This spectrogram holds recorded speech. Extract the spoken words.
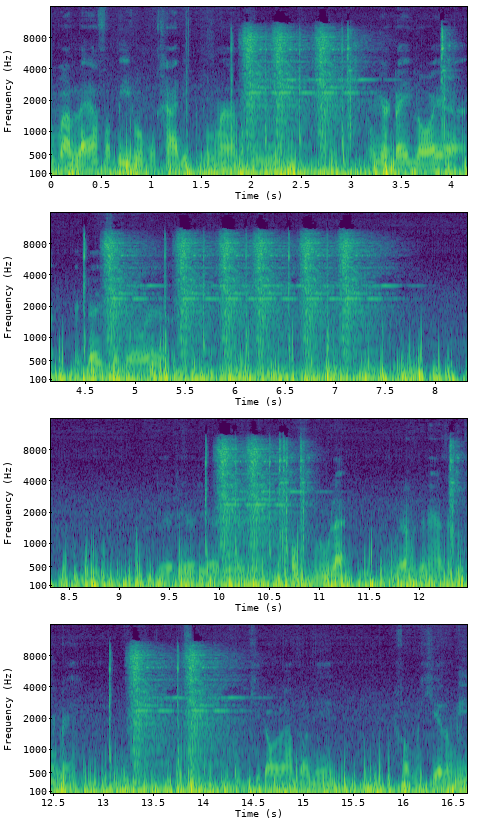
นแล้วผมเริ่มวันแล้วสปีดผมขาดอีกประมาณโอ้โหต้องอยากได้ร้อยอะอยากได้อีกสักร้อยอะเดี๋ยวเดี๋ยวเดี๋ยวเดี๋ยวผมรู้แล้วผมรู้แล้วผมจะไปหาสปีดจากไหนผมคิดออกแล้วครับตอนนี้ขอมาเคลียร์ตรงนี้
